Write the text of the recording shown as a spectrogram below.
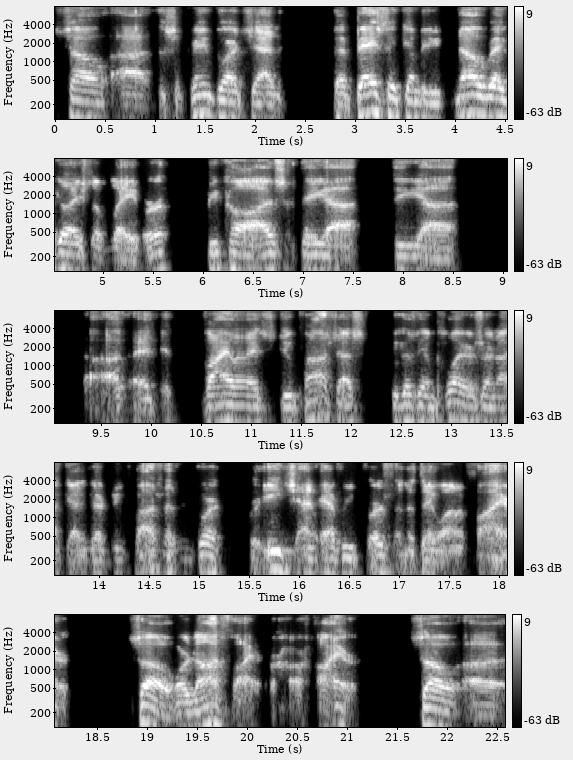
So uh, the Supreme Court said there basically can be no regulation of labor because the uh, the uh, uh, it, it violates due process because the employers are not getting their due process for for each and every person that they want to fire, so or not fire or hire. So uh,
